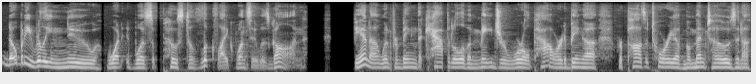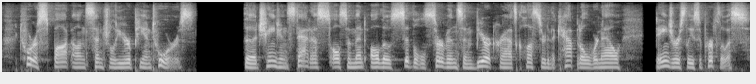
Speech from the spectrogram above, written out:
nobody really knew what it was supposed to look like once it was gone. Vienna went from being the capital of a major world power to being a repository of mementos and a tourist spot on Central European tours. The change in status also meant all those civil servants and bureaucrats clustered in the capital were now dangerously superfluous.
